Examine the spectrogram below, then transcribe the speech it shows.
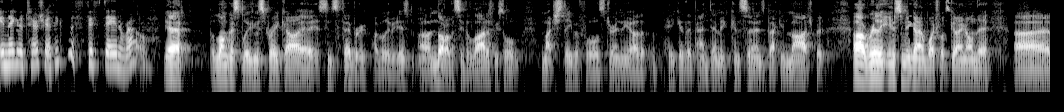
in negative territory, I think the fifth day in a row. Yeah, the longest losing streak uh, since February, I believe it is. Uh, not obviously the largest. We saw much steeper falls during the, uh, the, the peak of the pandemic concerns back in March. But uh, really interesting to go and watch what's going on there. Uh,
